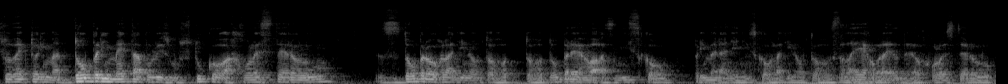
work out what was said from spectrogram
človek, ktorý má dobrý metabolizmus tukov a cholesterolu, s dobrou hladinou toho, toho dobrého a s nízkou, primerane nízkou hladinou toho zlého LDL cholesterolu,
